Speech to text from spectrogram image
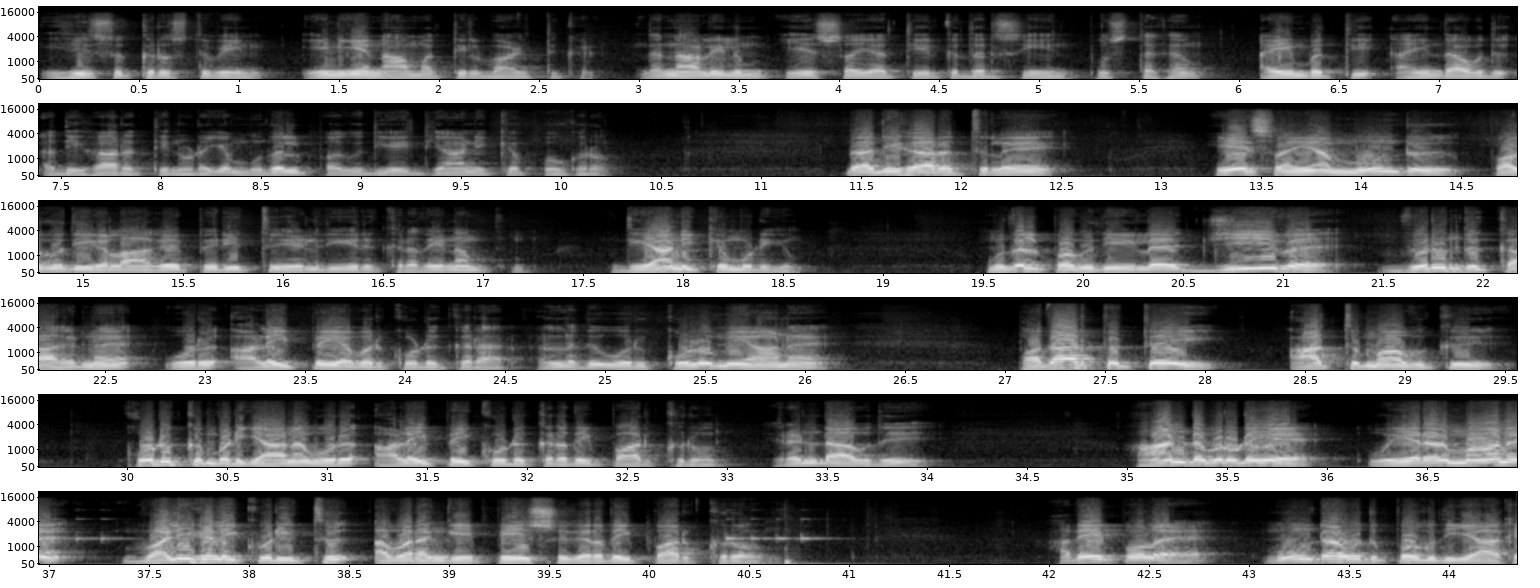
இயேசு கிறிஸ்துவின் இனிய நாமத்தில் வாழ்த்துக்கள். இந்த நாளிலும் ஏசாயா தீர்க்கதரிசியின் புஸ்தகம் ஐம்பத்தி ஐந்தாவது அதிகாரத்தினுடைய முதல் பகுதியை தியானிக்கப் போகிறோம். இந்த அதிகாரத்தில் ஏசாயா மூன்று பகுதிகளாக பிரித்து எழுதியிருக்கிறதை நாம் தியானிக்க முடியும். முதல் பகுதியில் ஜீவ விருந்துக்கான ஒரு அழைப்பை அவர் கொடுக்கிறார். அல்லது ஒரு கொழுமையான பதார்த்தத்தை ஆத்மாவுக்கு கொடுக்கும்படியான ஒரு அழைப்பை கொடுக்கிறதை பார்க்கிறோம். இரண்டாவது ஆண்டவருடைய உயரமான வழிகளை குறித்து அவர் அங்கே பேசுகிறதை பார்க்கிறோம். அதே போல மூன்றாவது பகுதியாக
